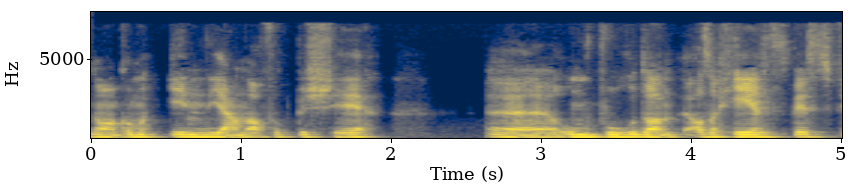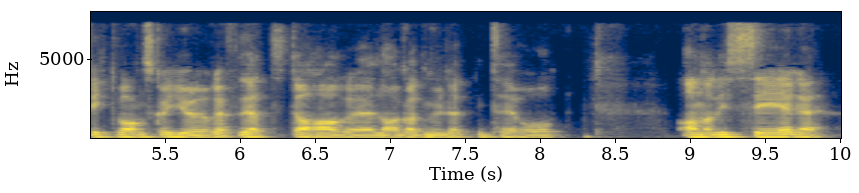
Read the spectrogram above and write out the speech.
når han kommer inn, gjerne har fått beskjed uh, om hvordan, altså helt spesifikt hva han skal gjøre, fordi at da har laget laget muligheten til å analysere Eh,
